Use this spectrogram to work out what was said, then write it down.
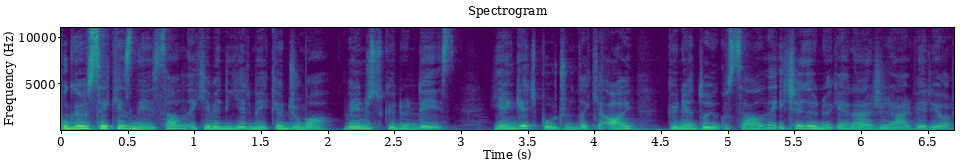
Bugün 8 Nisan 2022 Cuma, Venüs günündeyiz. Yengeç burcundaki ay güne duygusal ve içe dönük enerjiler veriyor.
